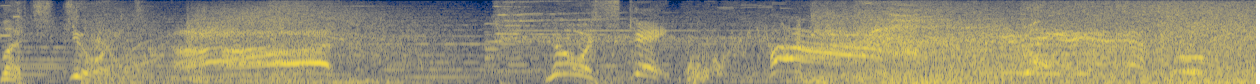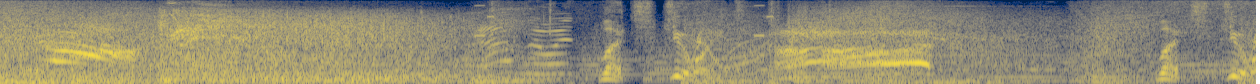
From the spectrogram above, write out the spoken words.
Let's do it! No escape! Let's do it! Let's do it!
